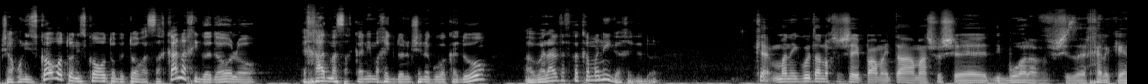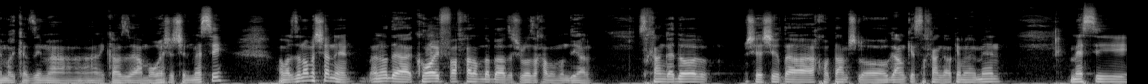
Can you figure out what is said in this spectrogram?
כשאנחנו נזכור אותו, נזכור אותו בתור השחקן הכי גדול, או אחד מהשחקנים הכי גדולים שנגעו בכדור, אבל לאו דווקא כמנהיג הכי גדול. כן, מנהיגות אני לא חושב שאי פעם הייתה משהו שדיברו עליו שזה חלק אה, מרכזי מה... נקרא לזה המורשת של מסי, אבל זה לא משנה, אני לא יודע, קרויף אף אחד לא מדבר על זה שהוא לא זכה במונדיאל. שחקן גדול שהשאיר את החותם שלו גם כשחקן גם כמאמן. מסי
